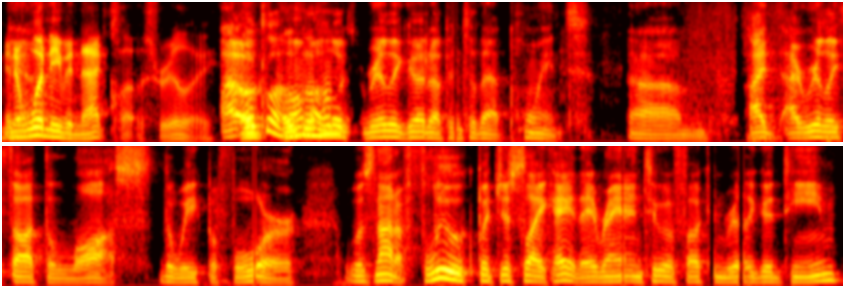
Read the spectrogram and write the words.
Yeah. it wasn't even that close, really. Uh, Oklahoma, Oklahoma- looked really good up until that point. Um, I I really thought the loss the week before was not a fluke, but just like, hey, they ran into a fucking really good team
